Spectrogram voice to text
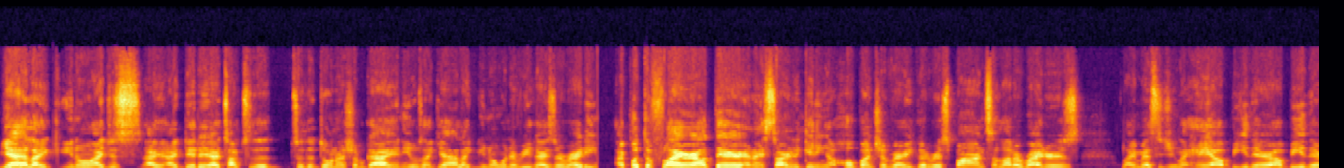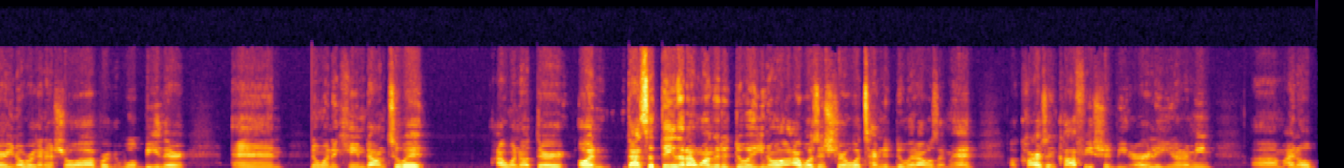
yeah, like you know, I just I, I did it. I talked to the to the donut shop guy, and he was like, yeah, like you know, whenever you guys are ready. I put the flyer out there, and I started getting a whole bunch of very good response. A lot of writers like messaging like, hey, I'll be there, I'll be there. You know, we're gonna show up, we're, we'll be there. And you know, when it came down to it, I went out there. Oh, and that's the thing that I wanted to do it. You know, I wasn't sure what time to do it. I was like, man, a cars and coffee should be early. You know what I mean? Um, I know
